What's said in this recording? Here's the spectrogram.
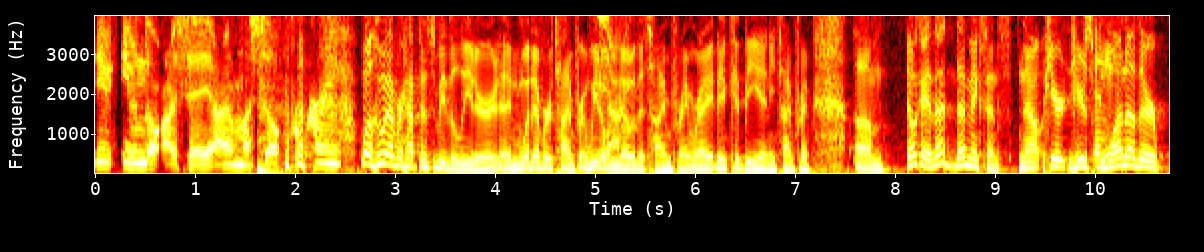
e- even though I say I'm a self-proclaimed. Well, whoever happens to be the leader in whatever time frame, we don't Yeah. know the time frame, right? It could be any time frame. Um, okay, that that makes sense. Now here here's And- one other.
